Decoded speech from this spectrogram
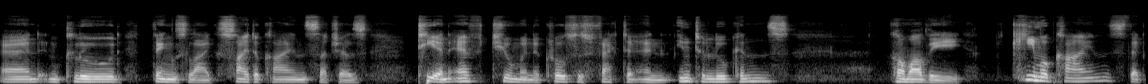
and include things like cytokines such as TNF, tumor necrosis factor, and interleukins, comma the chemokines that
